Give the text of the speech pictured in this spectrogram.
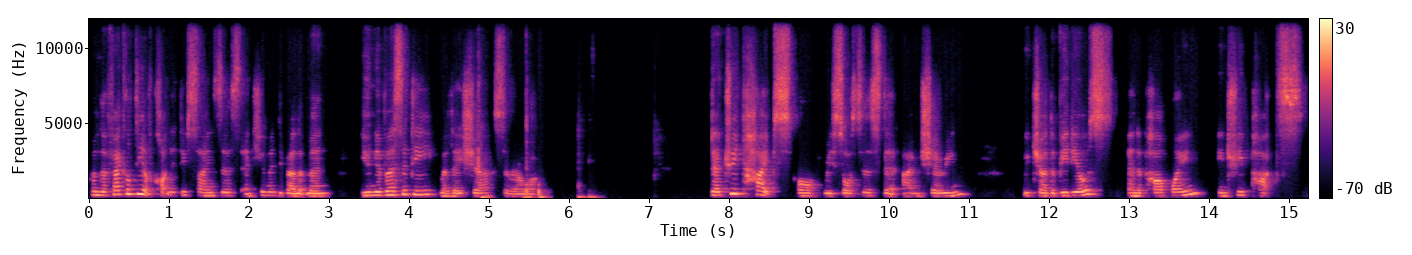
from the Faculty of Cognitive Sciences and Human Development, University Malaysia, Sarawak. There are three types of resources that I'm sharing which are the videos and the PowerPoint in three parts.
